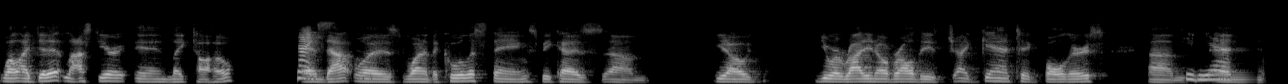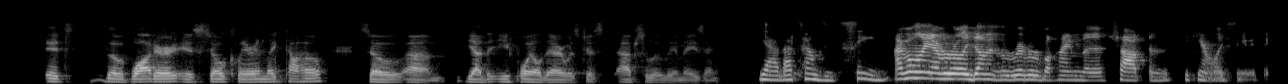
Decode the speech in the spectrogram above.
well I did it last year in Lake Tahoe. Nice. And that was one of the coolest things because um you know you were riding over all these gigantic boulders um yeah. and it's the water is so clear in Lake Tahoe. So um yeah the e-foil there was just absolutely amazing. Yeah, that sounds insane. I've only ever really done it in the river behind the shop, and you can't really see anything.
